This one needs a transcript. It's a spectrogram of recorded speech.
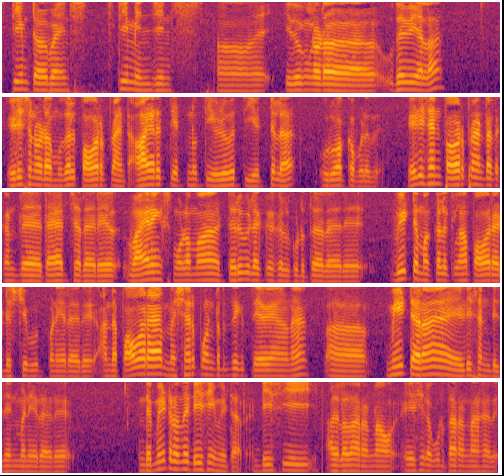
steam turbines steam engines இதுங்களோட உதவியால் எடிசனோட முதல் பவர் பிளான்ட் ஆயிரத்தி எட்நூற்றி எழுபத்தி எட்டில் உருவாக்கப்படுது. எடிசன் பவர் பிளான்ட்டை கண்டு தயாரிச்சிடறாரு. வயரிங்ஸ் மூலமாக தெருவிளக்குகள் கொடுத்துட்றாரு. வீட்டு மக்களுக்கெல்லாம் பவரை டிஸ்ட்ரிபியூட் பண்ணிடுறாரு. அந்த பவரை மெஷர் பண்ணுறதுக்கு தேவையான மீட்டரை எடிசன் டிசைன் பண்ணிடுறாரு. இந்த மீட்டர் வந்து டிசி மீட்டர் டிசி அதில் தான் ரன் ஆகும். ஏசியில் கொடுத்தா ரன் ஆகாது.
